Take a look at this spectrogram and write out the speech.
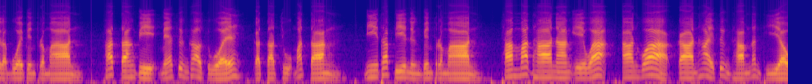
กระบวยเป็นประมาณ พัดตังปีแม้ซึ่งข้าวสวยกตัดฉุมัดตัง มีทัพปีหนึ่งเป็นประมาณธรรมทานางเอวะ อ่านว่าการให้ซึ่งธรรมนั่นเทียว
